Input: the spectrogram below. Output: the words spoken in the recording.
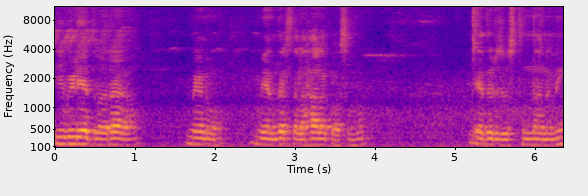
ఈ వీడియో ద్వారా నేను మీ అందరి సలహాల కోసము ఎదురు చూస్తున్నానని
